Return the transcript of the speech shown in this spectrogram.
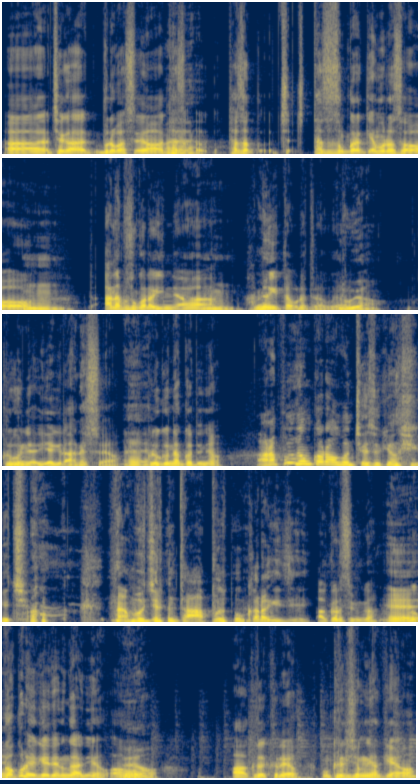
아 제가 물어봤어요. 다섯 네. 다섯 자- 다섯 손가락 깨물어서 음. 안 아픈 손가락 있냐 한명 있다고 그러더라고요. 누구야? 그리고 이제 얘기를 안 했어요. 네. 그리고 끝났거든요. 안 아픈 손가락은 재석이 형이겠죠. 나머지는 다 아픈 손가락이지. 아 그렇습니까? 예. 그럼 거꾸로 얘기해야 되는 거 아니에요? 어. 왜요? 아 그래 그래요? 그럼 그렇게 정리할게요.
